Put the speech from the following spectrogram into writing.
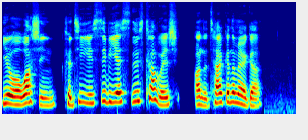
You are watching continuous CBS News coverage on Attack on America.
